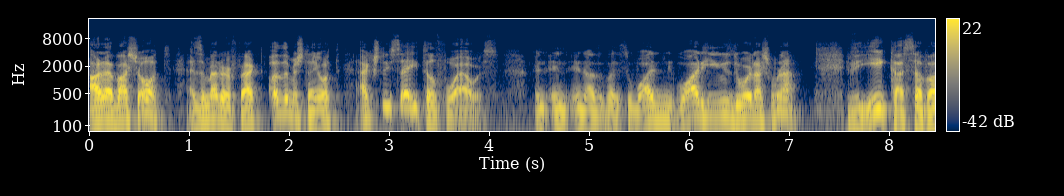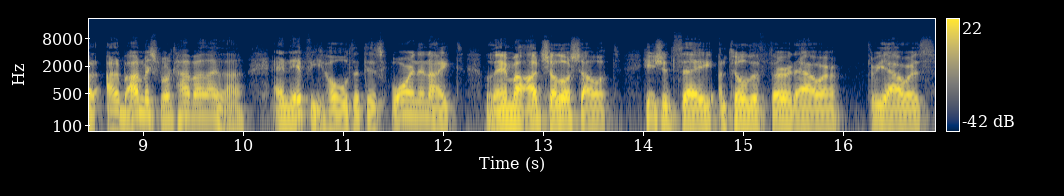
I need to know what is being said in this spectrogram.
arba sha'ot. As a matter of fact, other Mishnayot actually say till four hours. In, in, in other places. Why did, why did he use the word Ashmona? And if he holds that there's four in the night, lema he should say until the third hour, three hours.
